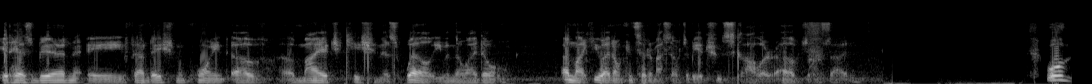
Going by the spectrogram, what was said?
it has been a foundational point of, of my education as well, even though I don't, unlike you, I don't consider myself to be a true scholar of genocide. Well,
